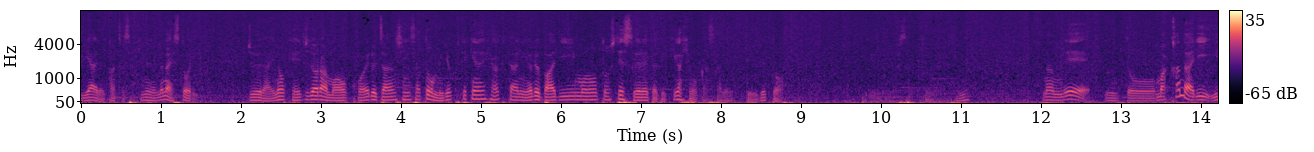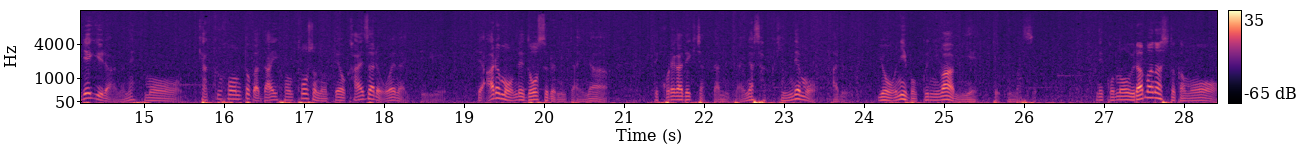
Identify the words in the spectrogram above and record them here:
リアルかつ先の読めないストーリー。従来の刑事ドラマを超える斬新さと魅力的なキャラクターによるバディものとして優れた出来が評価されているという作品なんで。うんとまあ、かなりイレギュラーなね、もう脚本とか台本、当初の手を変えざるを得ないっていう、であるもんでどうするみたいな、でこれができちゃったみたいな作品でもあるように僕には見えています。でこの裏話とかも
